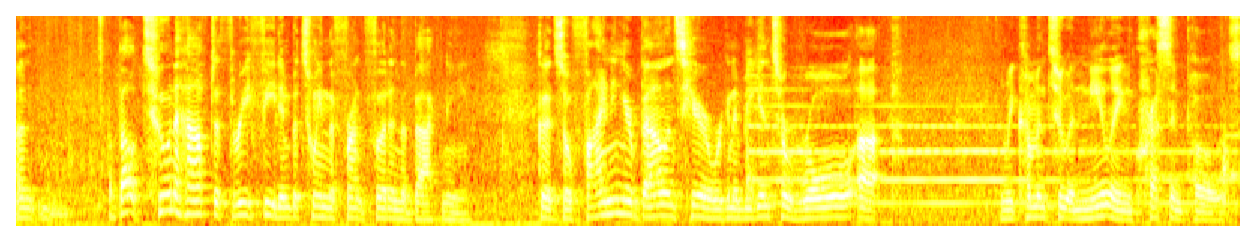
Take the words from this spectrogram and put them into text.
uh, about two and a half to three feet in between the front foot and the back knee. Good. So finding your balance here, we're going to begin to roll up. And we come into a kneeling crescent pose.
